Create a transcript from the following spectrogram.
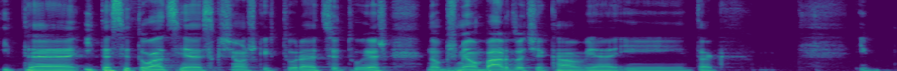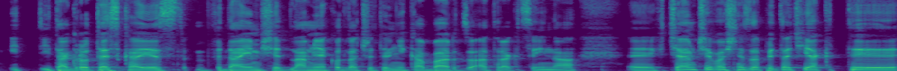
i, te, i te sytuacje z książki, które cytujesz, no brzmią bardzo ciekawie i tak i, i, i, ta groteska jest, wydaje mi się, dla mnie jako dla czytelnika bardzo atrakcyjna. E, chciałem cię właśnie zapytać, jak ty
